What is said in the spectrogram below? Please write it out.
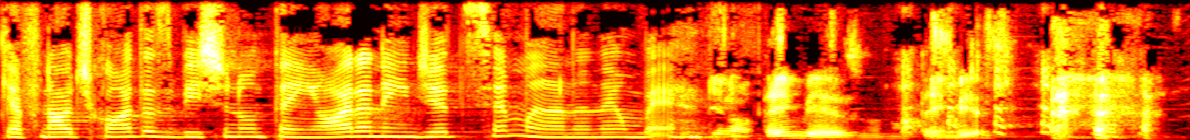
que afinal de contas, bicho não tem hora nem dia de semana, né, Humberto? E não tem mesmo, não tem mesmo.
